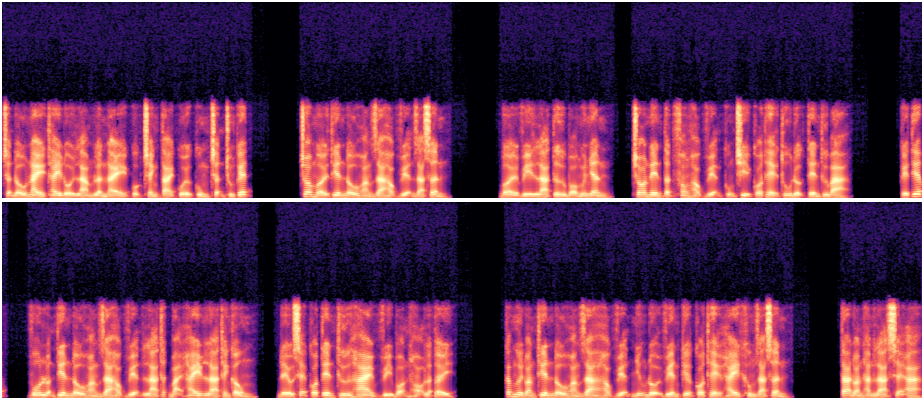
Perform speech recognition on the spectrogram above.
Trận đấu này thay đổi làm lần này cuộc tranh tài cuối cùng trận chung kết. Cho mời thiên đấu hoàng gia học viện ra sân. Bởi vì là từ bỏ nguyên nhân, cho nên tật phong học viện cũng chỉ có thể thu được tên thứ ba. Kế tiếp, vô luận thiên đấu hoàng gia học viện là thất bại hay là thành công, đều sẽ có tên thứ hai vì bọn họ là tẩy. Các người đoán thiên đấu hoàng gia học viện những đội viên kia có thể hay không ra sân? Ta đoán hẳn là sẽ a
